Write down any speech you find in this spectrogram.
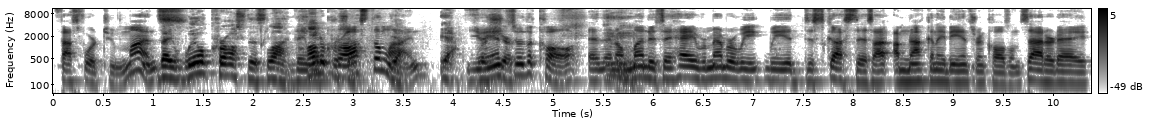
fast forward two months. They will cross this line. They 100%. will cross the line. Yeah, you answer sure. the call, and then on Monday say, "Hey, remember we we had discussed this. I, I'm not going to be answering calls on Saturday.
